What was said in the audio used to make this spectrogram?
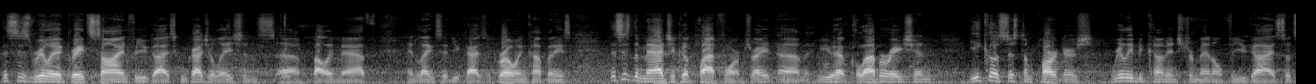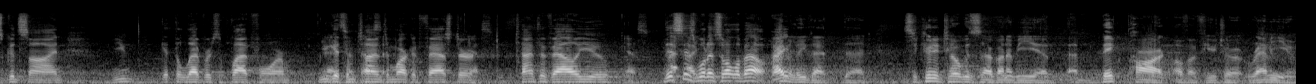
This is really a great sign for you guys. Congratulations, uh, Polymath and Lexit. You guys are growing companies. This is the magic of platforms, right? Um, you have collaboration, ecosystem partners really become instrumental for you guys, so it's a good sign. You get the leverage the platform, you Yeah, get some time to market faster, Yes. time to value. Yes. This I- is I- what it's all about, I believe that, that security tokens are going to be a, a big part of our future revenue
